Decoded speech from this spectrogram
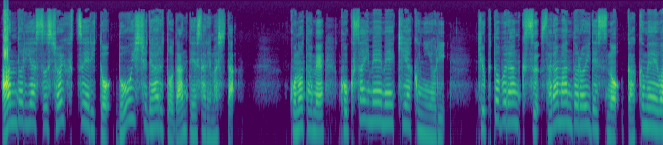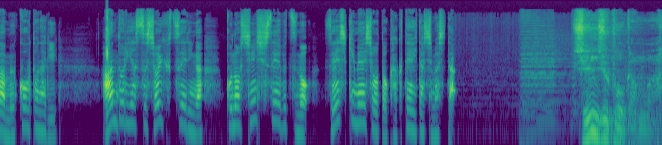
アンドリアス・ショイフツエリと同一種であると断定されました。このため国際命名規約によりキュプトブランクス・サラマンドロイデスの学名は無効となりアンドリアス・ショイフツエリがこの新種生物の正式名称と確定いたしました。真珠交換は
